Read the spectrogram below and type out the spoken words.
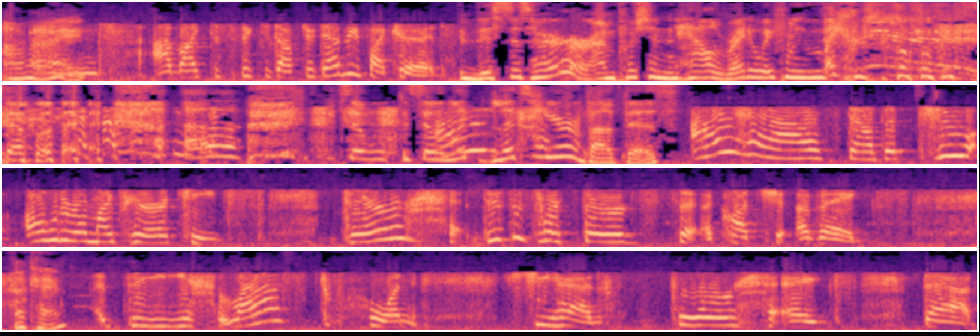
All right. And I'd like to speak to Dr. Debbie if I could. This is her. I'm pushing Hal right away from the microphone. so, uh, so, so let, let's hear about this. I have now the two older of my parakeets. They're, this is her third clutch of eggs. Okay. The last one, she had four eggs that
